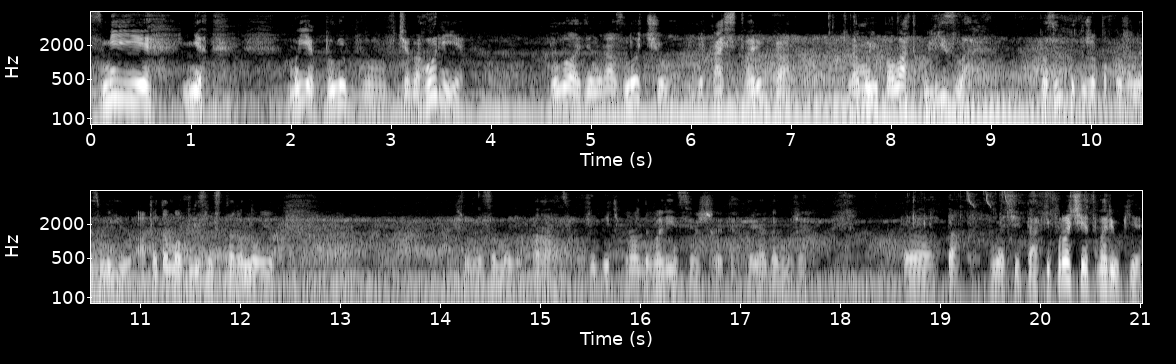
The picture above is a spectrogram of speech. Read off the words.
Змії нет. Ми як були в Чорногорії, було один раз ночі якась тварюка на мою палатку лізла, по звуку дуже похоже на змію, а потім облізла стороною. Що за самоліт? А, це може бути, правда, Валенсія ж это, рядом уже. А, так, значить так, і прочі тварюки.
